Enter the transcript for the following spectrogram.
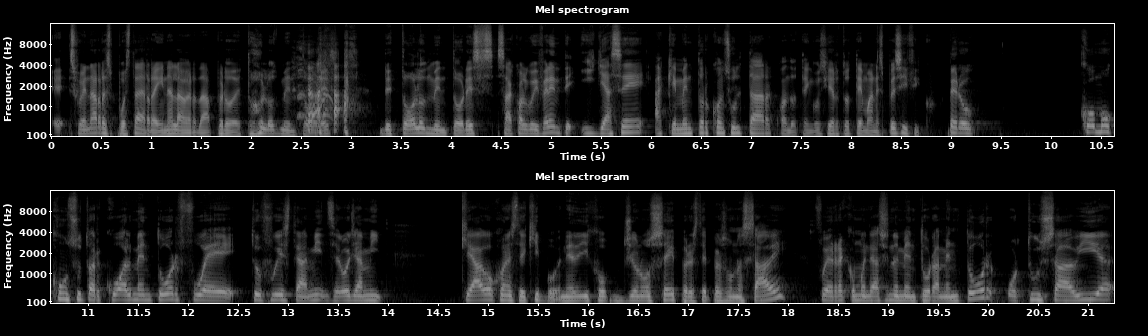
eh, suena a respuesta de reina, la verdad, pero de todos los mentores, de todos los mentores saco algo diferente y ya sé a qué mentor consultar cuando tengo cierto tema en específico. Pero, ¿cómo consultar cuál mentor fue? Tú fuiste a mí, se oye a mí, ¿qué hago con este equipo? Y él dijo, yo no sé, pero esta persona sabe. ¿Fue recomendación de mentor a mentor o tú sabías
